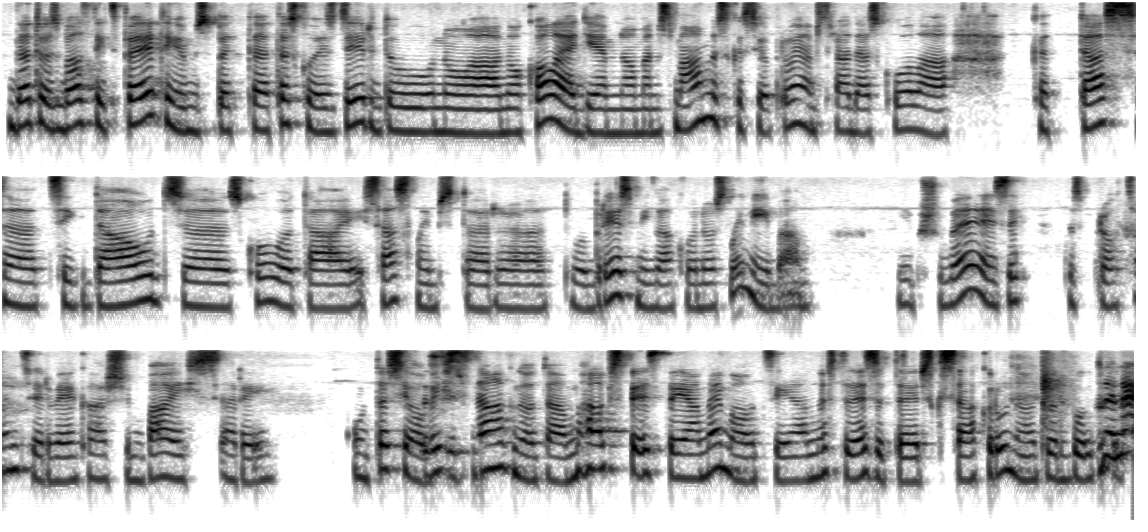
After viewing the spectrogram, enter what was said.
Datos balstīts pētījums, bet tas, ko es dzirdu no, no kolēģiem, no manas mammas, kas joprojām strādā skolā, ka tas, cik daudz skolotāji saslimst ar to briesmīgāko no slimībām, jeb vēzi, tas procents ir vienkārši baiss arī Un tas jau tas viss ir... nāk no tām apspiestajām emocijām. Nu, es tur ezotēriski sāku runāt. Varbūt. Nē, nē,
